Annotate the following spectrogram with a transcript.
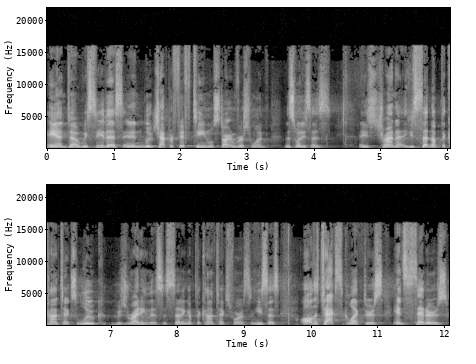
And uh, we see this in Luke chapter 15. We'll start in verse 1. This is what he says. He's trying to, he's setting up the context. Luke, who's writing this, is setting up the context for us. And he says, All the tax collectors and sinners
